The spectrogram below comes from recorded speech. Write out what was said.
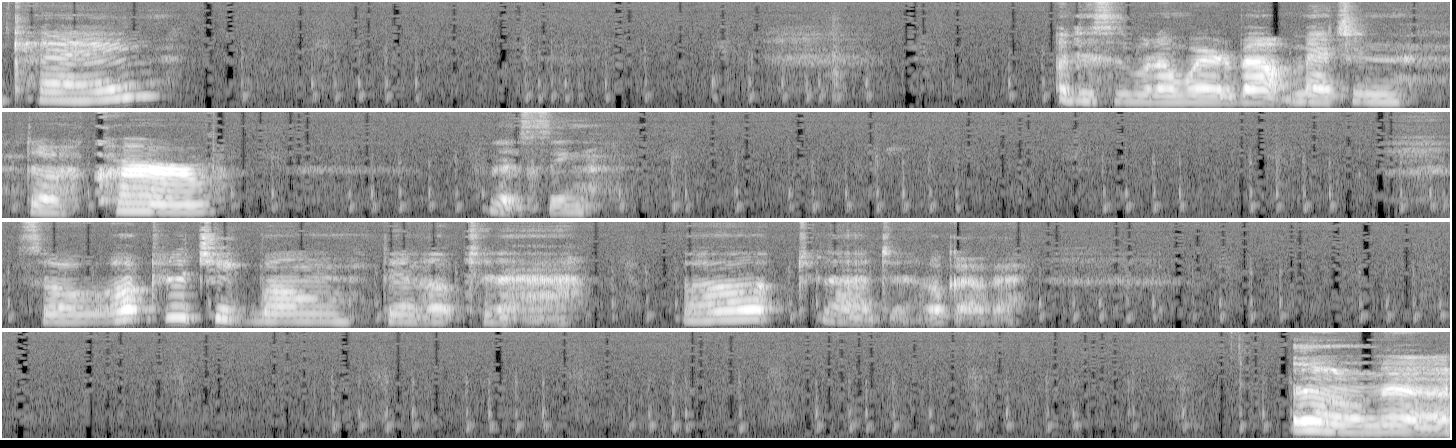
Okay. Oh, this is what I'm worried about, matching the curve. Let's see. So up to the cheekbone, then up to the eye. Up to the eye. Okay, okay. Oh no.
